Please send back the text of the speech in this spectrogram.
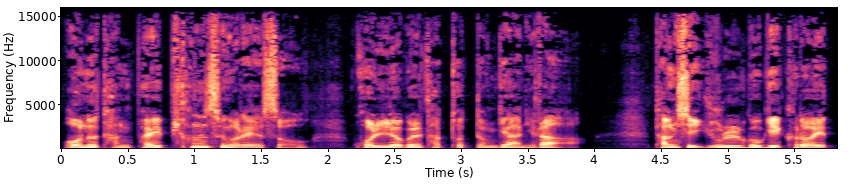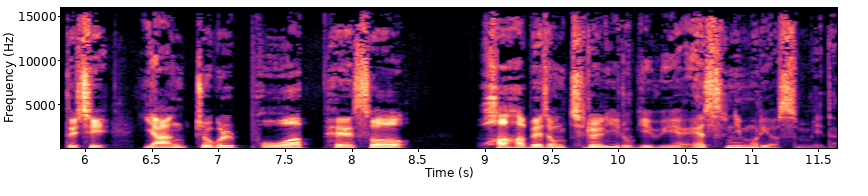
어느 당파에 편승을 해서 권력을 다퉜던 게 아니라 당시 율곡이 그러했듯이 양쪽을 보합해서 화합의 정치를 이루기 위해 애쓴 인물이었습니다.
